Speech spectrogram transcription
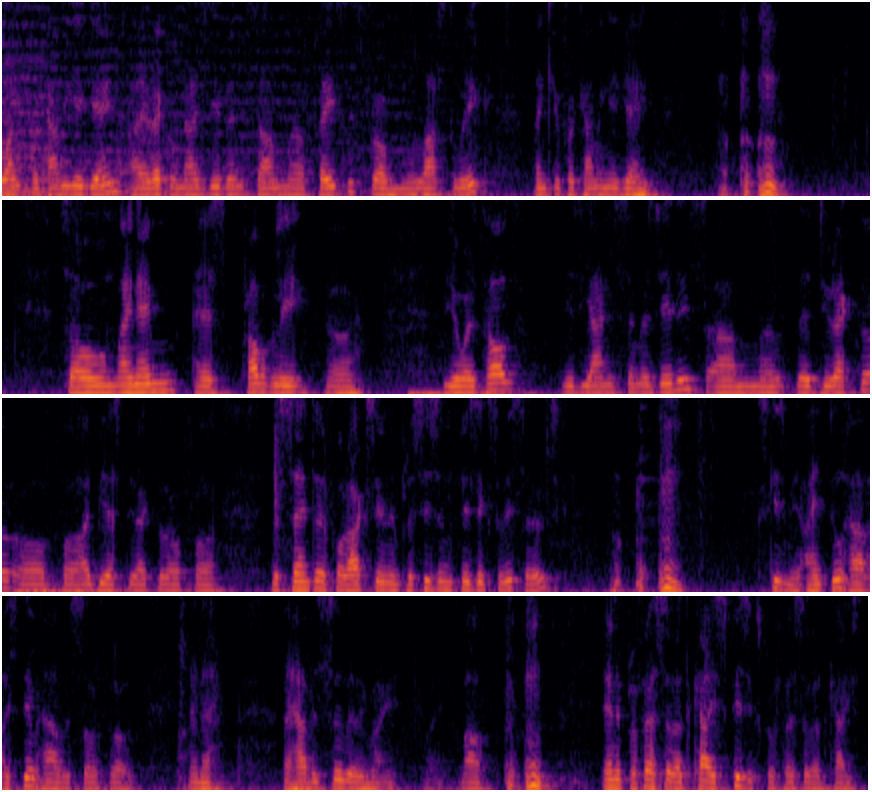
everyone for coming again. I recognize even some uh, faces from last week. Thank you for coming again. so my name is probably uh, you were told is Yannis Semertzidis. I'm uh, the director of uh, IBS director of uh, the Center for Axion and Precision Physics Research. Excuse me. I do have. I still have a sore throat, and I, I have a soother in my my mouth. and a professor at KAIST, physics professor at KAIST.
